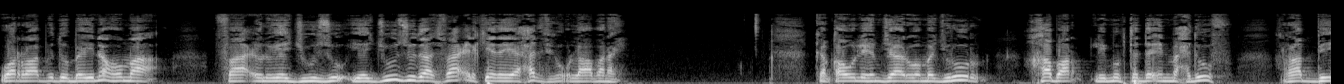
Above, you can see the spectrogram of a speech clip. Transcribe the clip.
wاraabitu baynahumaa faacilu yajuuzu yajuuzudaas faacilkeeda yaa xadfiga u laabanay ka qowlihim jaar wa majruur khabr limubtadain maxduuf rabbi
